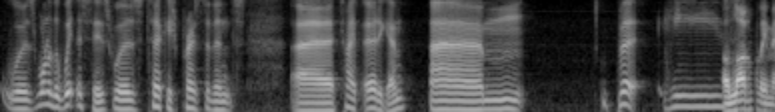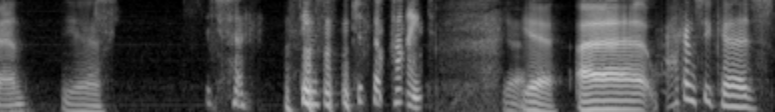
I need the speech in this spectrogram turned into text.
was one of the witnesses was Turkish President uh, Tayyip Erdogan. Um, but he's A lovely man. yeah, Seems just so kind. Yeah. yeah. Uh, Hakan Sukur's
